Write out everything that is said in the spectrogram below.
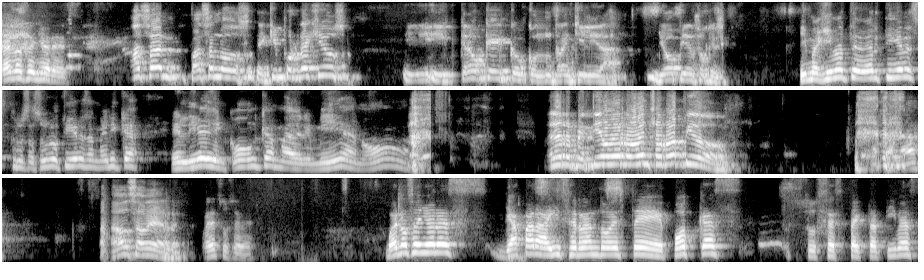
Bueno, señores, Pasan, pasan los equipos regios y, y creo que con, con tranquilidad. Yo pienso que sí. Imagínate ver Tigres Cruz Azul o Tigres América en Liga y en Conca, madre mía, no. Van a repetir, haber revancha rápido. Ojalá. Vamos a ver. puede suceder. Bueno, señores, ya para ir cerrando este podcast, sus expectativas,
